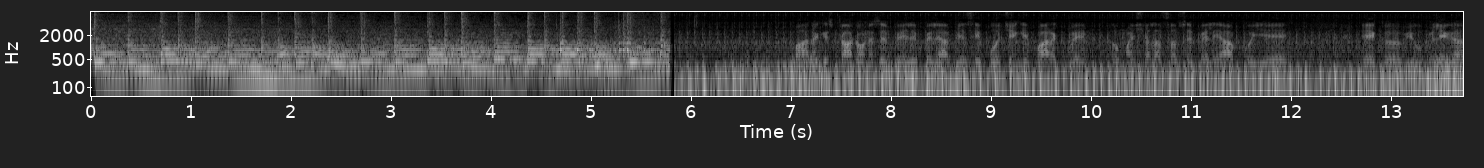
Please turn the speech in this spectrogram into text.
पार्क स्टार्ट होने से पहले पहले आप जैसे ही पहुँचेंगे पार्क पे तो माशाल्लाह सबसे पहले आपको ये एक व्यू मिलेगा।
